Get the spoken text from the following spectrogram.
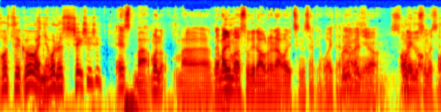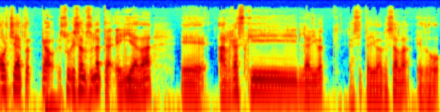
jotzeko, baina, bueno, ez, sei, sei, sei. Ez, ba, bueno, ba, ne bali mauzu gero aurrera goitzen dezake guaita, bueno, baina, zu nahi duzu mezen. Hortxeat, zuk esan zuna, eta egia da, eh, argazki lari bat, kasetari bat bezala, edo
